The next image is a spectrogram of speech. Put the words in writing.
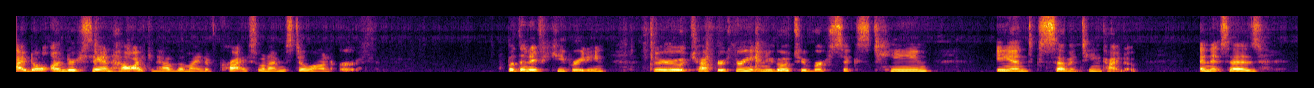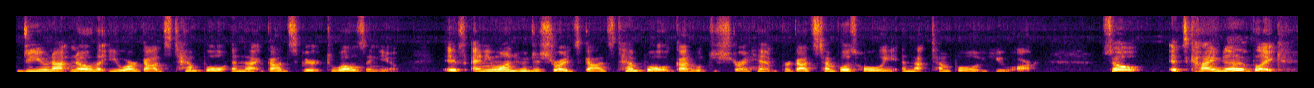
I don't understand how I can have the mind of Christ when I'm still on earth. But then if you keep reading through chapter 3 and you go to verse 16 and 17, kind of, and it says, Do you not know that you are God's temple and that God's Spirit dwells in you? If anyone who destroys God's temple, God will destroy him. For God's temple is holy, and that temple you are. So it's kind of like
